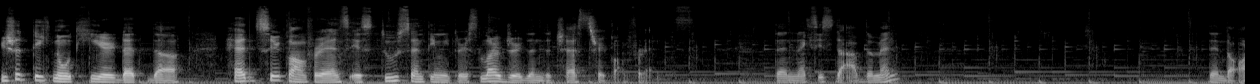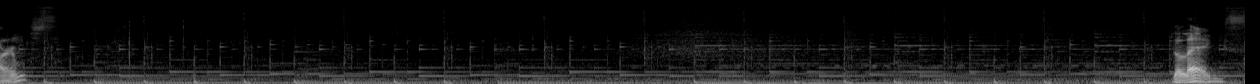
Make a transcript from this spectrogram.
You should take note here that the head circumference is 2 centimeters larger than the chest circumference. Then next is the abdomen. Then the arms. The legs.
